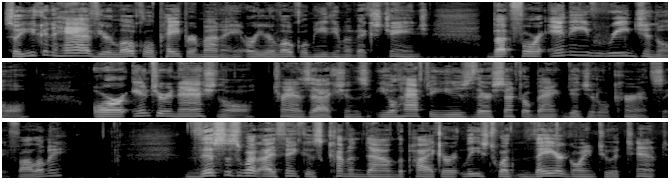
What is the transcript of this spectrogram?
So you can have your local paper money or your local medium of exchange, but for any regional or international transactions, you'll have to use their central bank digital currency. Follow me? This is what I think is coming down the pike, or at least what they are going to attempt.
